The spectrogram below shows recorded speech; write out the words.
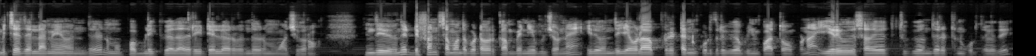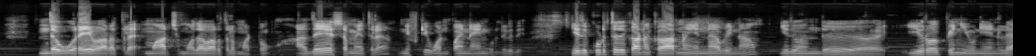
மிச்சது எல்லாமே வந்து நம்ம பப்ளிக் அதாவது ரீட்டைலர் வந்து நம்ம வச்சுக்கிறோம். இந்த இது வந்து டிஃபென்ஸ் சம்மந்தப்பட்ட ஒரு கம்பெனி அப்படின்னு சொன்னேன். இது வந்து எவ்வளோ ரிட்டர்ன் கொடுத்துருக்கு அப்படின்னு பார்த்தோம் அப்படின்னா இருபது சதவீதத்துக்கு வந்து ரிட்டர்ன் கொடுத்துருக்குது. இந்த ஒரே வாரத்தில் மார்ச் மொதல் வாரத்தில் மட்டும். அதே சமயத்தில் நிஃப்டி ஒன் பாயிண்ட் நைன் கொடுத்துருக்குது. இது கொடுத்ததுக்கான காரணம் என்ன அப்படின்னா இது வந்து யூரோப்பியன் யூனியனில்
